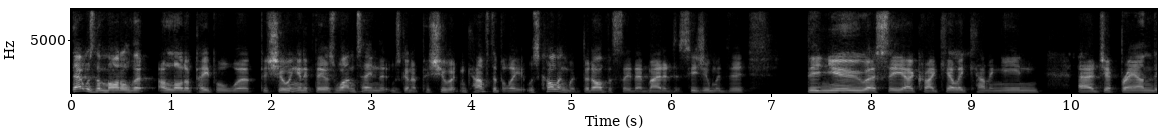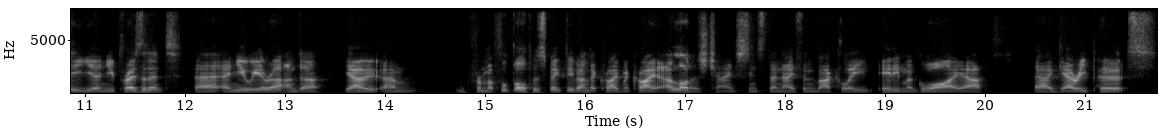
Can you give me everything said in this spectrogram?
that was the model that a lot of people were pursuing. And if there was one team that was going to pursue it and comfortably, it was Collingwood. But obviously, they've made a decision with the the new uh, CEO Craig Kelly coming in Jeff Brown, the uh, new president, uh, a new era under, you know, um, from a football perspective under Craig McRae. A lot has changed since the Nathan Buckley, Eddie McGuire, uh, Gary Pert's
